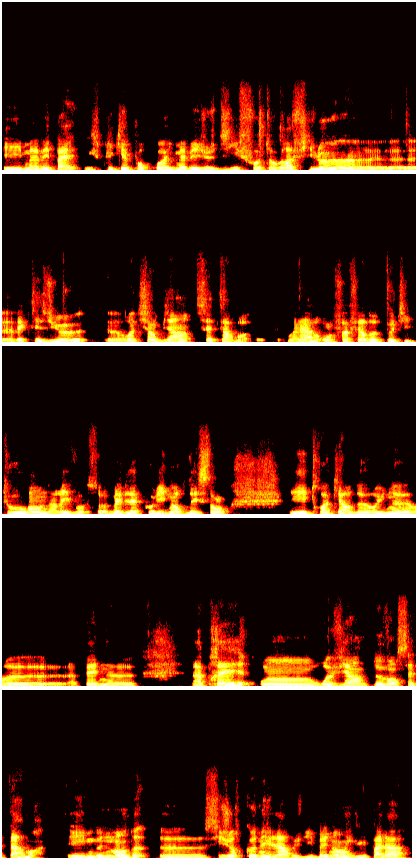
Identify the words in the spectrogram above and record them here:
et il m'avait pas expliqué pourquoi. Il m'avait juste dit photographie-le euh, avec tes yeux, euh, retiens bien cet arbre. Voilà, on va faire notre petit tour, on arrive au sommet de la colline, on redescend, et trois quarts d'heure, une heure euh, à peine après, on revient devant cet arbre et il me demande si je reconnais l'arbre. Je dis ben non, il n'est pas là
